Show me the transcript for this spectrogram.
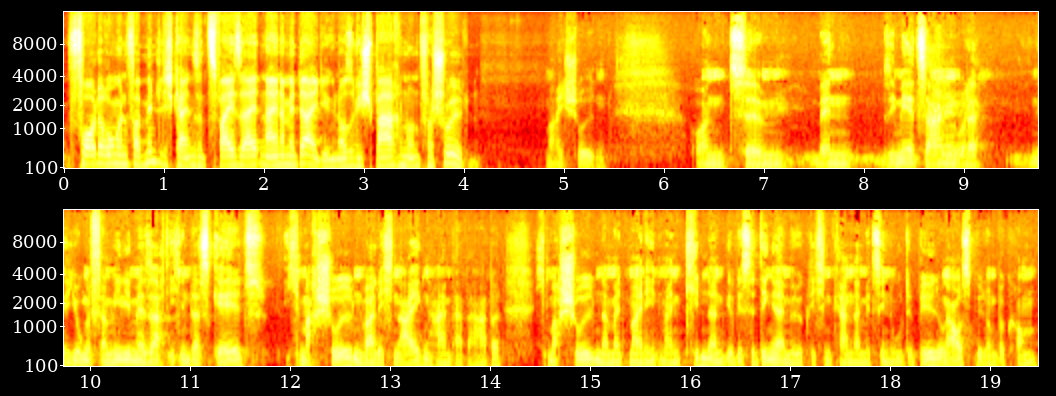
Forderungen und Verbindlichkeiten sind zwei Seiten einer Medaille, genauso wie Sparen und Verschulden. Mache ich Schulden. Und ähm, wenn Sie mir jetzt sagen, oder eine junge Familie mir sagt, ich nehme das Geld ich mache Schulden, weil ich ein Eigenheim erwerbe. Ich mache Schulden, damit meine, meinen Kindern gewisse Dinge ermöglichen kann, damit sie eine gute Bildung, Ausbildung bekommen.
